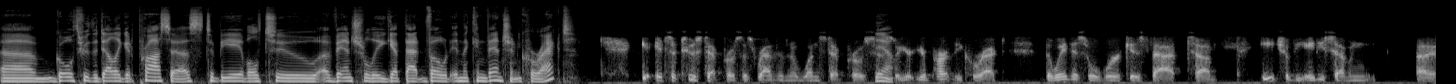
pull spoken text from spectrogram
um, go through the delegate process to be able to eventually get that vote in the convention, correct? It's a two-step process rather than a one-step process. Yeah. So you're, you're, partly correct. The way this will work is that um, each of the 87 uh,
